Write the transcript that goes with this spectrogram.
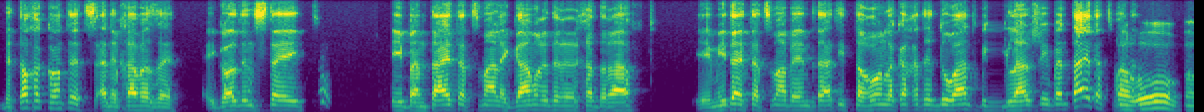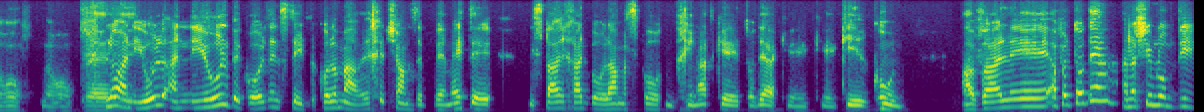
בתוך הקונטקסט הנרחב הזה, גולדן סטייט, היא בנתה את עצמה לגמרי דרך הדראפט, היא העמידה את עצמה בעמדת יתרון לקחת את דורנט בגלל שהיא בנתה את עצמה. ברור, ברור, ברור. ו... לא, הניהול, הניהול בגולדן סטייט וכל המערכת שם זה באמת אה, מספר אחד בעולם הספורט מבחינת, כ, אתה יודע, כ, כ, כארגון. אבל, אה, אבל אתה יודע, אנשים לומדים.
